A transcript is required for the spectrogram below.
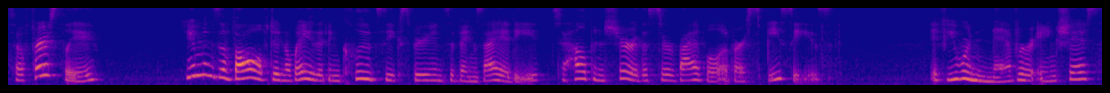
So, firstly, Humans evolved in a way that includes the experience of anxiety to help ensure the survival of our species. If you were never anxious,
